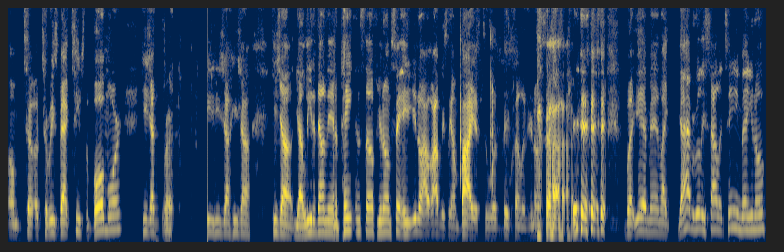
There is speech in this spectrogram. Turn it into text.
um to uh, Tyrese back teams the ball more. He's got right. he's y'all he's y'all he's y'all y'all leader down there in the paint and stuff. You know what I'm saying? And, you know, obviously I'm biased towards big fellas. You know, but yeah, man, like y'all have a really solid team, man. You know,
